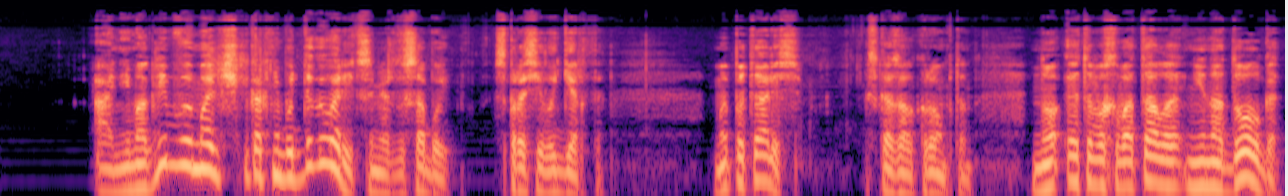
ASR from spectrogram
— А не могли бы вы, мальчики, как-нибудь договориться между собой? — спросила Герта. — Мы пытались, — сказал Кромптон, — но этого хватало ненадолго,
